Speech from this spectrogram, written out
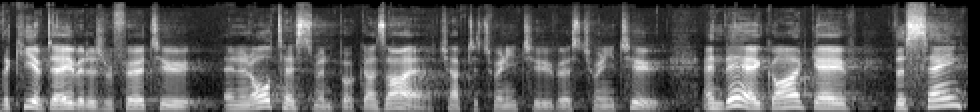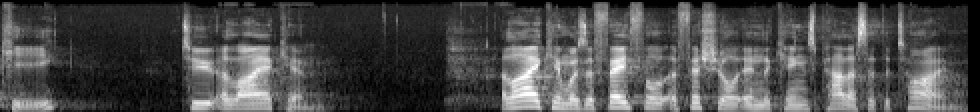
The key of David is referred to in an Old Testament book, Isaiah chapter 22, verse 22. And there, God gave the same key to Eliakim. Eliakim was a faithful official in the king's palace at the time.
